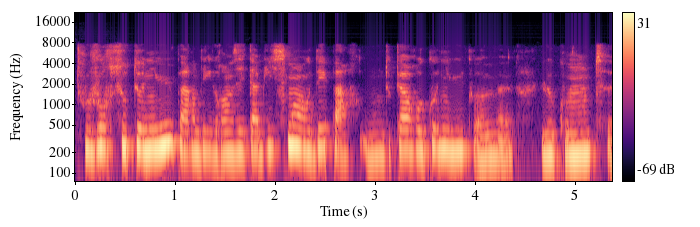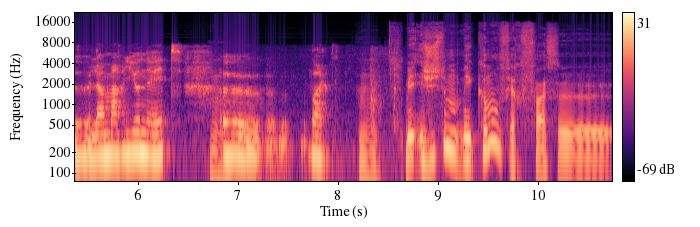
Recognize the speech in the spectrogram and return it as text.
toujours soutenues par des grands établissements au départ, ou en tout cas reconnus comme le conte, la marionnette, mmh. voilà. Hmm. Mais justement, mais comment faire face euh,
